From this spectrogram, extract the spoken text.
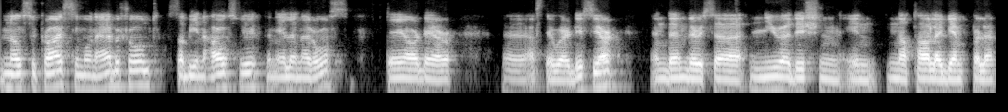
no surprise, Simone Aebersold, Sabine Hauswirth, and Elena Roos, they are there uh, as they were this year. And then there's a new addition in Natalia Gemperle.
